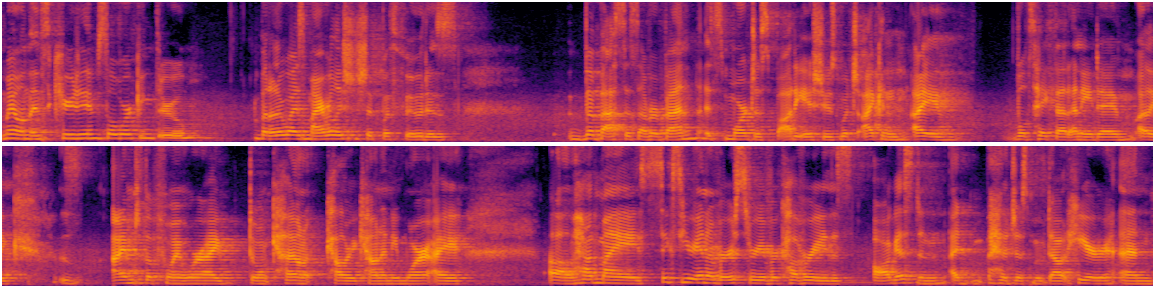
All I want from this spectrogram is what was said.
my own insecurity i'm still working through. But otherwise my relationship with food is the best it's ever been. It's more just body issues which i can i will take that any day. Like I'm to the point where I don't count calorie count anymore. I uh, had my six year anniversary of recovery this August, and I had just moved out here. And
